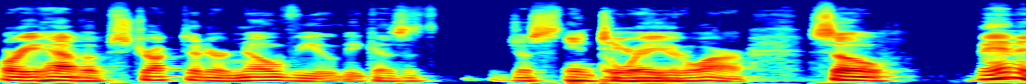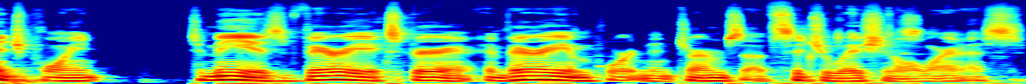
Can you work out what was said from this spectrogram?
or you have obstructed or no view because it's just the way you are. So, vantage point to me is very experience and very important in terms of situational awareness.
